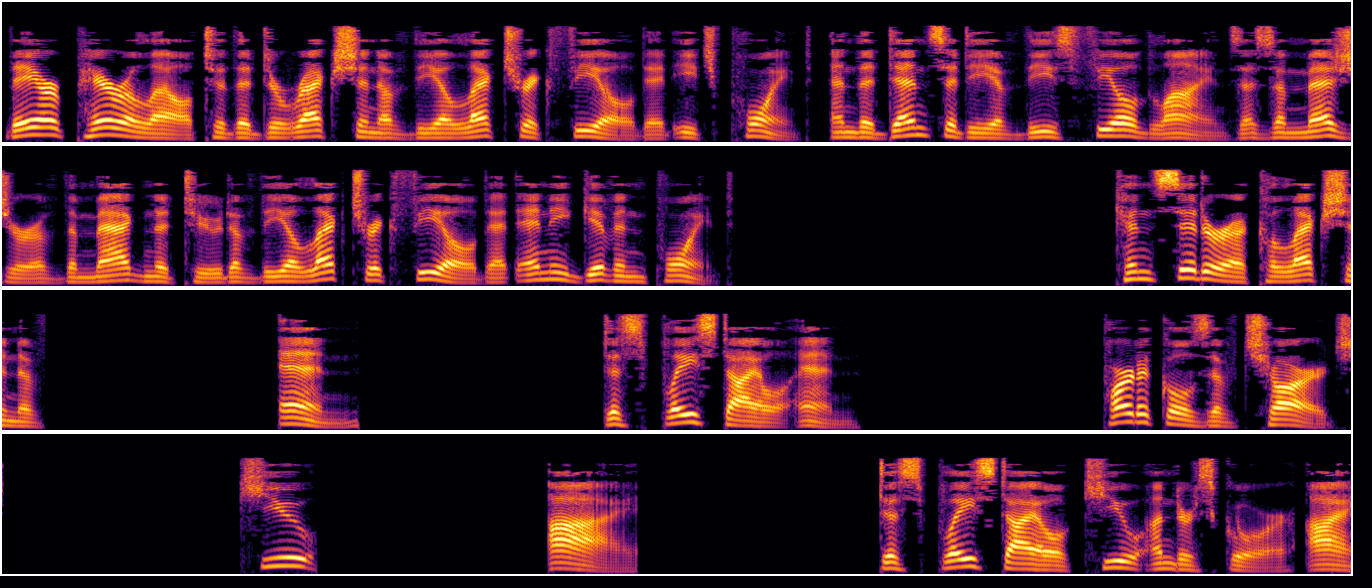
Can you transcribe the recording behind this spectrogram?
they are parallel to the direction of the electric field at each point, and the density of these field lines is a measure of the magnitude of the electric field at any given point. Consider a collection of n displaystyle n particles of charge q i displaystyle q underscore i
